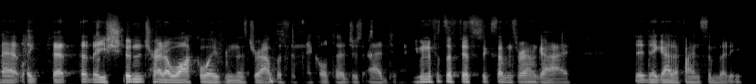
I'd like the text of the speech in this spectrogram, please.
that like that that they shouldn't try to walk away from this draft with a nickel to just add to it. Even if it's a fifth, sixth, seventh round guy, they, they got to find somebody.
